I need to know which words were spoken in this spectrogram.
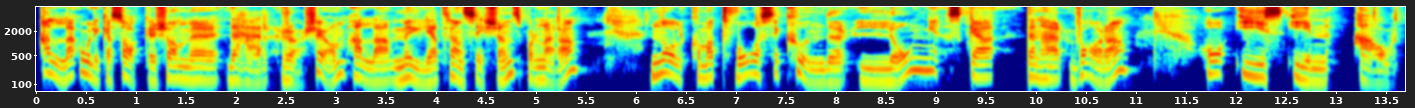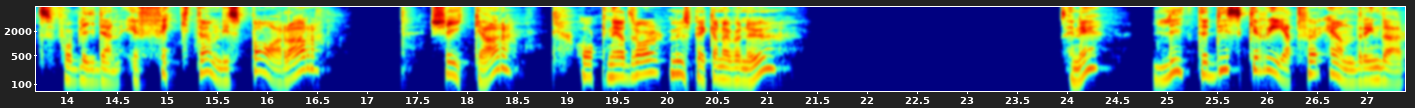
alla olika saker som eh, det här rör sig om. Alla möjliga transitions på den här. 0,2 sekunder lång ska den här vara. Och Ease in out får bli den effekten. Vi sparar, kikar och när jag drar muspekaren över nu. Ser ni? Lite diskret förändring där.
